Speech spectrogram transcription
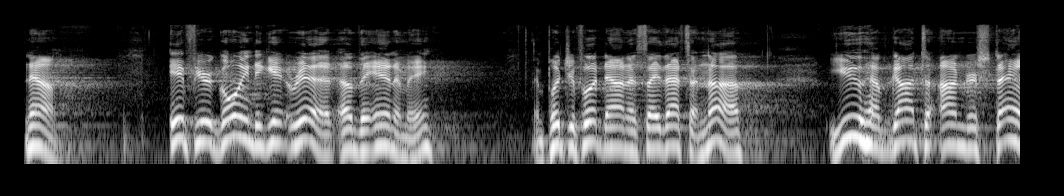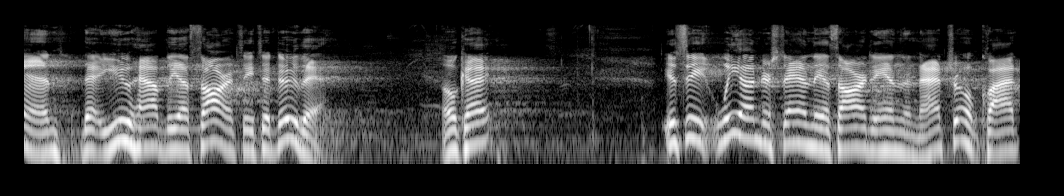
Now, if you're going to get rid of the enemy and put your foot down and say that's enough, you have got to understand that you have the authority to do that. Okay? You see, we understand the authority in the natural quite,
